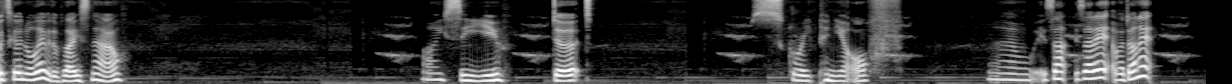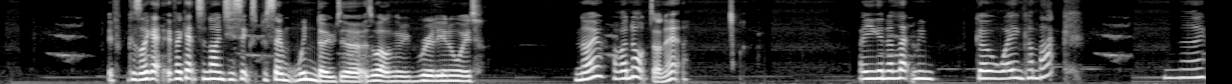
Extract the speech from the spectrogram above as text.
it's going all over the place now. I see you. Dirt. Scraping you off. Oh, is that is that it? Have I done it? If because I get if I get to ninety six percent window dirt as well, I'm gonna be really annoyed. No, have I not done it? Are you gonna let me go away and come back? No.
